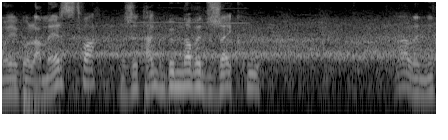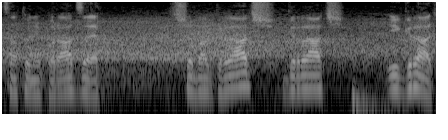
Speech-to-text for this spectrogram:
mojego lamerstwa, że tak bym nawet rzekł. Ale nic na to nie poradzę. Trzeba grać, grać i grać,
